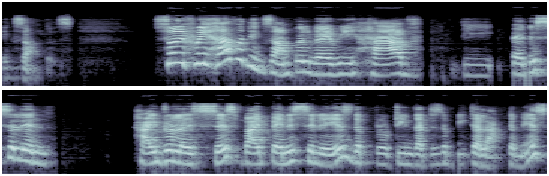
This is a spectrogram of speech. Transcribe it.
examples. So if we have an example where we have the penicillin hydrolysis by penicillinase, the protein that is the beta lactamase,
